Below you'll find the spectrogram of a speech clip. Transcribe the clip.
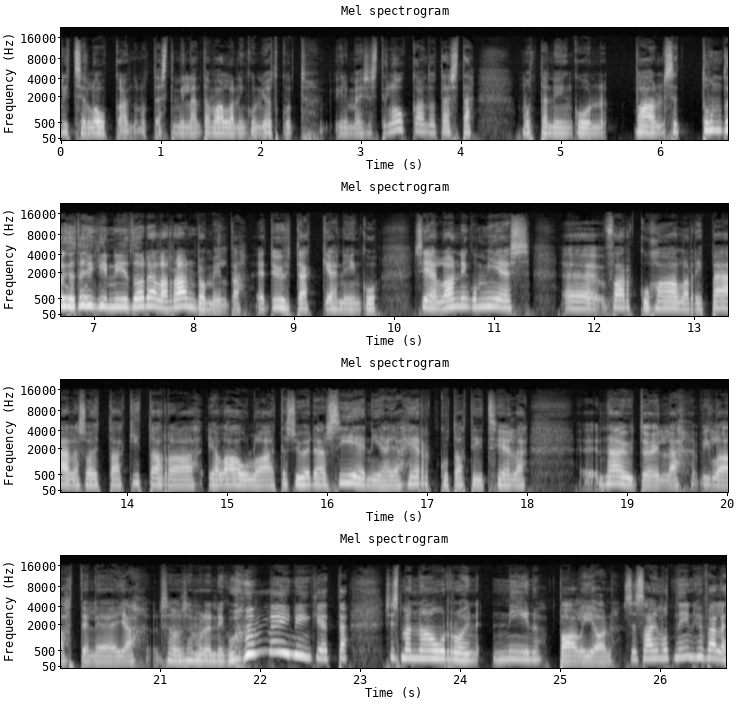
itse loukkaantunut tästä millään tavalla, niin kuin jotkut ilmeisesti loukkaantui tästä, mutta niin kuin vaan se tuntui jotenkin niin todella randomilta, että yhtäkkiä niin kuin, siellä on niin kuin mies ö, farkkuhaalari päällä, soittaa kitaraa ja laulaa, että syödään sieniä ja herkkutatit siellä näytöillä vilahtelee ja se on semmoinen niinku meininki, että siis mä nauroin niin paljon. Se sai mut niin hyvälle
